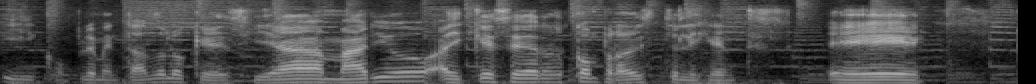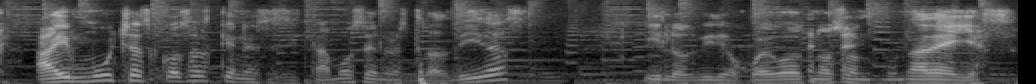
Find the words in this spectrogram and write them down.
y complementando lo que decía Mario, hay que ser compradores inteligentes. Eh, hay muchas cosas que necesitamos en nuestras vidas y los videojuegos no son una de ellas.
